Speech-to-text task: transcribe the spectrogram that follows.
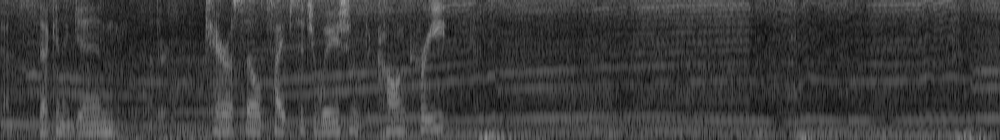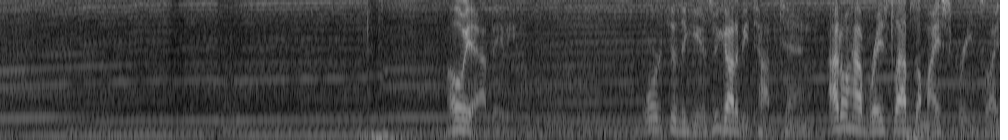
Down second again. Another carousel type situation with the concrete. Oh yeah, baby. Work through the gears. We gotta be top 10. I don't have race labs on my screen, so I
